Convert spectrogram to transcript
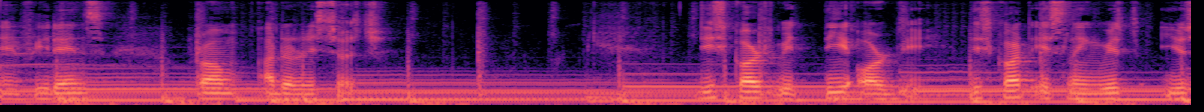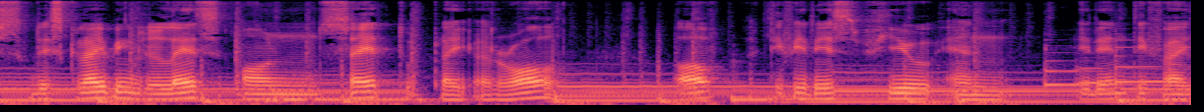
evidence from other research. Discourse with D or D. Discourse is language used describing relates on site to play a role of activities view, and identify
